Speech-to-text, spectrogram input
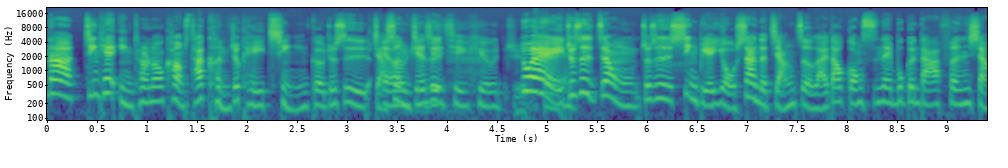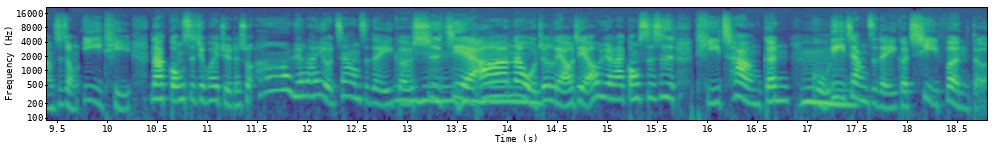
那今天 internal comms 他可能就可以请一个，就是假设你今天是对，就是这种就是性别友善的讲者来到公司内部跟大家分享这种议题，那公司就会觉得说啊，原来有这样子的一个世界、啊，那我就了解哦，原来公司是提倡跟鼓励这样子的一个气氛的，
